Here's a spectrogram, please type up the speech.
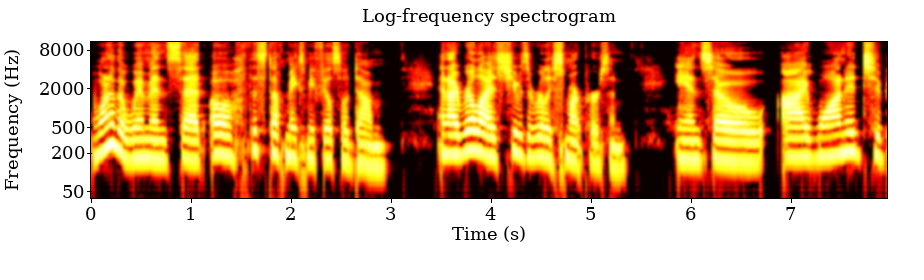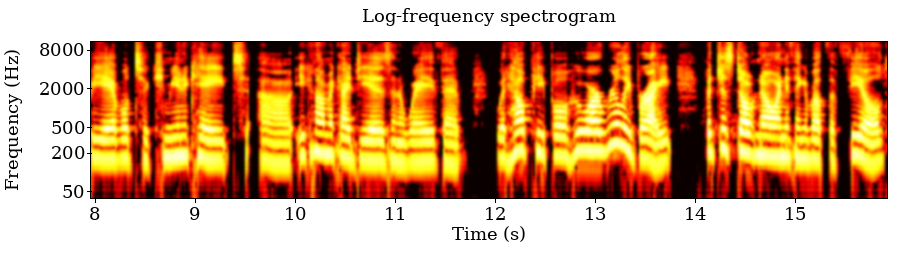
one of the women said, Oh, this stuff makes me feel so dumb. And I realized she was a really smart person. And so I wanted to be able to communicate uh, economic ideas in a way that would help people who are really bright, but just don't know anything about the field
